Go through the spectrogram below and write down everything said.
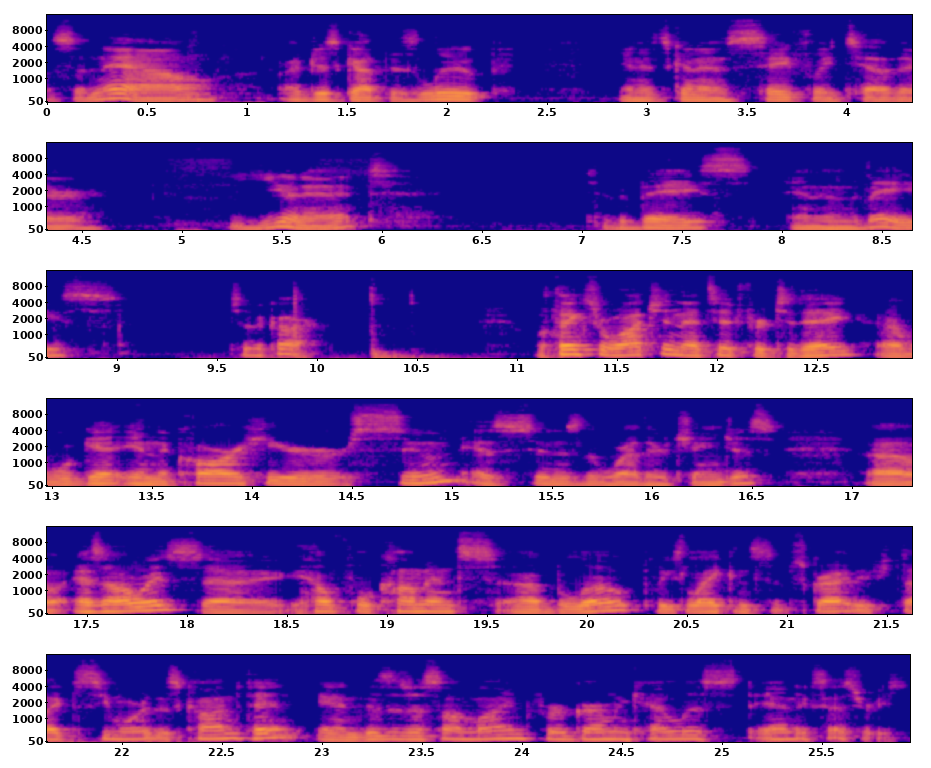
So now I've just got this loop and it's going to safely tether the unit to the base and then the base to the car. Well, thanks for watching. That's it for today. Uh, we'll get in the car here soon, as soon as the weather changes. Uh, as always, uh, helpful comments uh, below. Please like and subscribe if you'd like to see more of this content, and visit us online for Garmin Catalyst and accessories.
